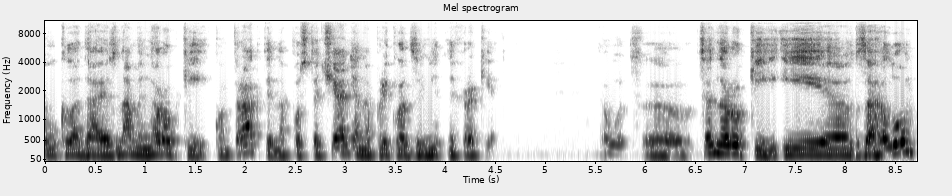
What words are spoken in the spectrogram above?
укладає з нами на роки контракти на постачання, наприклад, зенітних ракет. От, е, це на роки. І загалом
